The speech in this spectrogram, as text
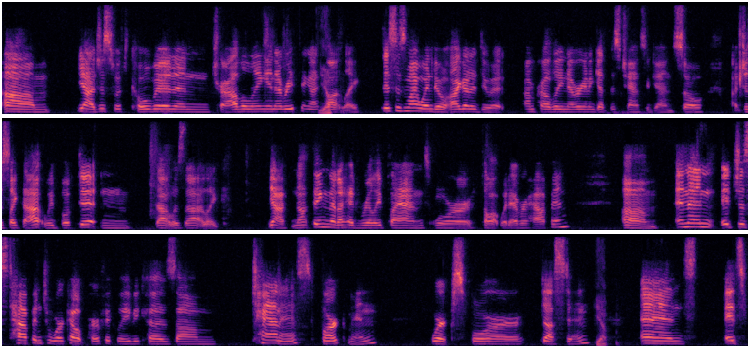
um, yeah, just with COVID and traveling and everything, I yep. thought like, this is my window. I got to do it. I'm probably never going to get this chance again. So just like that, we booked it and that was that. Like, yeah, nothing that I had really planned or thought would ever happen. Um, and then it just happened to work out perfectly because, um, Tanis Barkman works for Dustin. Yep. And it's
